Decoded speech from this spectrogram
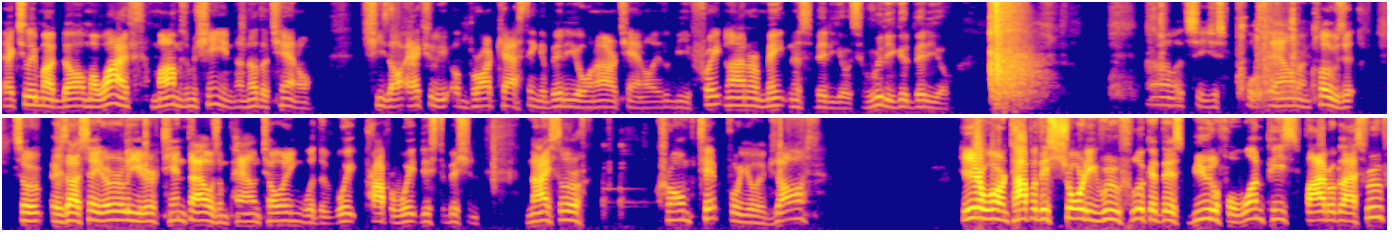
Actually, my dog, my wife, Mom's Machine, another channel, she's actually uh, broadcasting a video on our channel. It'll be Freightliner maintenance video. It's a really good video. Uh, let's see, just pull it down and close it. So as I said earlier, 10,000 pound towing with the weight proper weight distribution. Nice little chrome tip for your exhaust. Here we're on top of this shorty roof. Look at this beautiful one-piece fiberglass roof.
